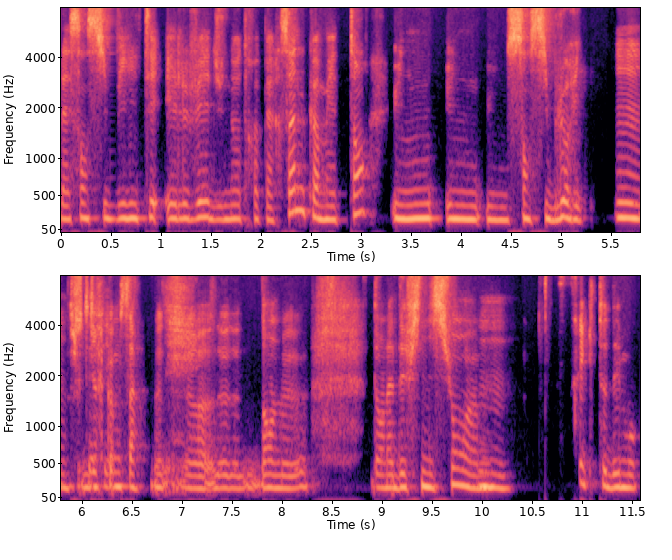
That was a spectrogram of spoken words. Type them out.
la sensibilité élevée d'une autre personne comme étant une, une, sensiblerie. Je veux dire comme ça, dans, le, dans la définition euh, stricte des mots.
